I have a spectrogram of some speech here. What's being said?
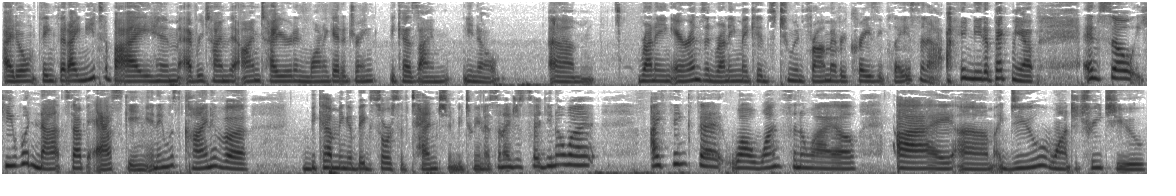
I don't think that I need to buy him every time that I'm tired and want to get a drink because I'm you know um, running errands and running my kids to and from every crazy place, and I, I need a pick me up. And so he would not stop asking, and it was kind of a becoming a big source of tension between us. And I just said, you know what? I think that while once in a while I um, I do want to treat you,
